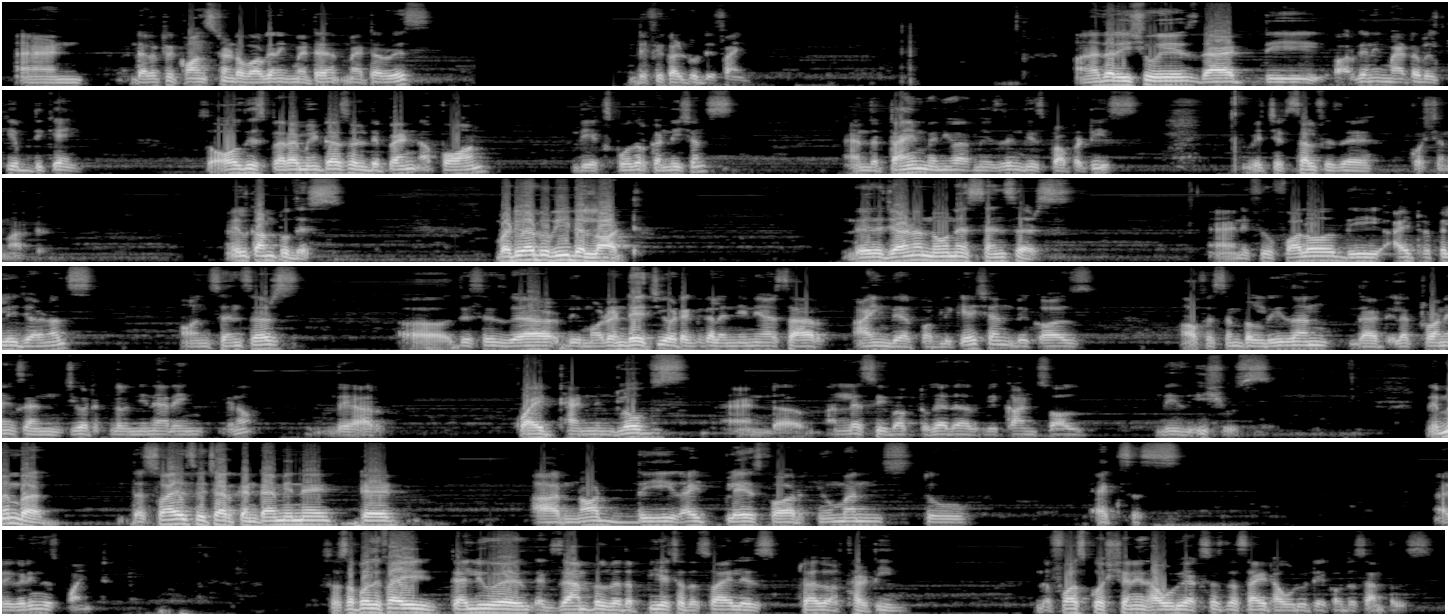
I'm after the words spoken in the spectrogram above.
and dielectric constant of organic matter, matter is difficult to define. Another issue is that the organic matter will keep decaying. So, all these parameters will depend upon the exposure conditions and the time when you are measuring these properties which itself is a question mark. We will come to this, but you have to read a lot. There is a journal known as Sensors and if you follow the IEEE journals on sensors, uh, this is where the modern day geotechnical engineers are eyeing their publication because of a simple reason that electronics and geotechnical engineering you know they are quite hand in gloves and uh, unless we work together we can't solve these issues. Remember the soils which are contaminated are not the right place for humans to access. Are you getting this point? So, suppose if I tell you an example where the pH of the soil is 12 or 13, the first question is how would you access the site, how would you take out the samples?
